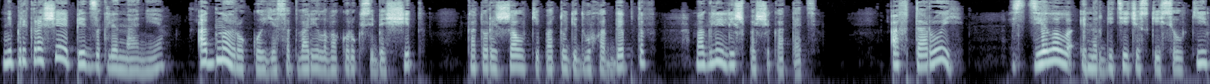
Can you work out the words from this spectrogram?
Не прекращая петь заклинание, одной рукой я сотворила вокруг себя щит, который жалкие потуги двух адептов могли лишь пощекотать. А второй сделала энергетические силки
